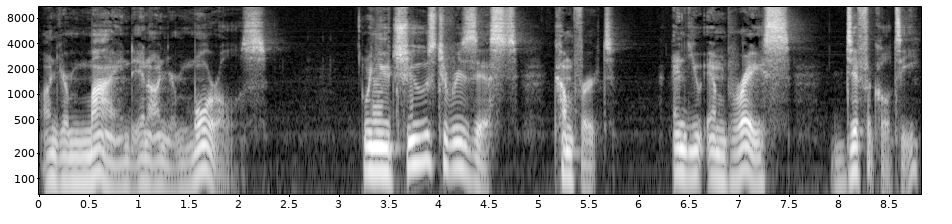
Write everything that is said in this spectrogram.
on your mind and on your morals. When you choose to resist comfort and you embrace difficulty,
